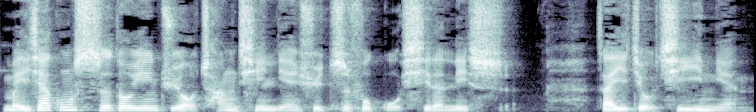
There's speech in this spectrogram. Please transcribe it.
每一家公司都应具有长期连续支付股息的历史。在一九七一年，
